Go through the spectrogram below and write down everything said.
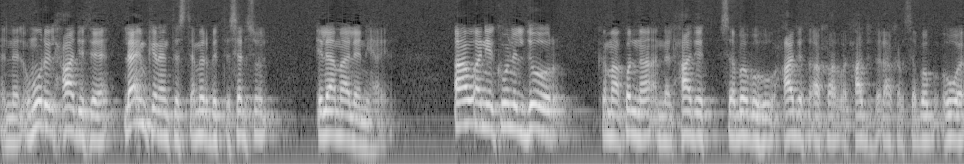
أن الأمور الحادثة لا يمكن أن تستمر بالتسلسل إلى ما لا نهاية. أو أن يكون الدور كما قلنا أن الحادث سببه حادث آخر والحادث الآخر سبب هو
